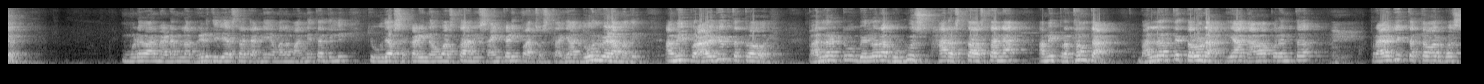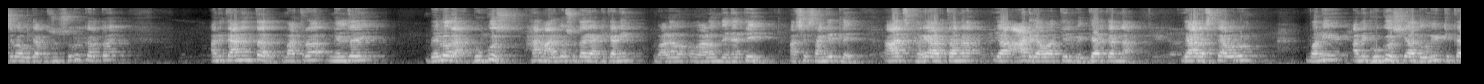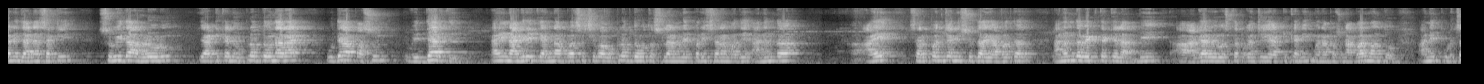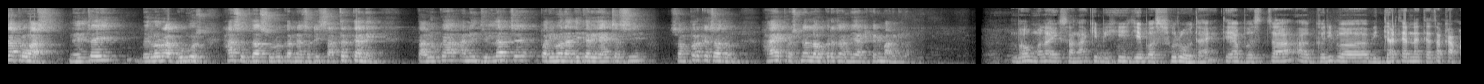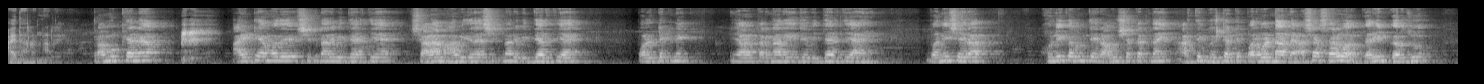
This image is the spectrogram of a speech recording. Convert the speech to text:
मुडेवार मॅडमला भेट दिली असता त्यांनी आम्हाला मान्यता दिली की उद्या सकाळी नऊ वाजता आणि सायंकाळी पाच वाजता या दोन वेळामध्ये आम्ही प्रायोगिक तत्वावर भाल्लर टू बेलोरा गुग्गूस हा रस्ता असताना आम्ही प्रथमतः भाल्लर ते तरोडा या गावापर्यंत प्रायोगिक तत्वावर बस सेवा उद्यापासून सुरू करतोय. आणि त्यानंतर मात्र निलजई बेलोरा गुग्गूस हा मार्गसुद्धा या ठिकाणी वाढव वाढवून देण्यात येईल असे सांगितले. आज खऱ्या अर्थानं या आठ गावातील विद्यार्थ्यांना या रस्त्यावरून वणी आणि घुगुस या दोन्ही ठिकाणी जाण्यासाठी सुविधा हळूहळू या ठिकाणी उपलब्ध होणार आहे. उद्यापासून विद्यार्थी आणि नागरिक यांना बस सेवा उपलब्ध होत असल्यामुळे परिसरामध्ये आनंद आहे. सरपंचांनी सुद्धा याबद्दल आनंद व्यक्त केला. मी आगार व्यवस्थापकांचे या ठिकाणी मनापासून आभार मानतो. आणि पुढचा प्रवास निर्जयी बेलोरा घुगुस हा सुद्धा सुरू करण्यासाठी सातत्याने तालुका आणि जिल्ह्याचे परिवहन अधिकारी यांच्याशी संपर्क साधून हा एक प्रश्न लवकरच आम्ही या ठिकाणी मार्गी लावू. भाऊ मला एक सांगा की ही जे बस सुरू होत आहे त्या बसचा गरीब विद्यार्थ्यांना त्याचा का फायदा राहणार आहे? प्रामुख्यानं आय टी आयमध्ये शिकणारे विद्यार्थी आहे शाळा महाविद्यालयात शिकणारे विद्यार्थी आहे पॉलिटेक्निक या करणारे जे विद्यार्थी आहे वणी शहरात खोली करून ते राहू शकत नाही आर्थिकदृष्ट्या ते परवडणार नाही. अशा सर्व गरीब गरजू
